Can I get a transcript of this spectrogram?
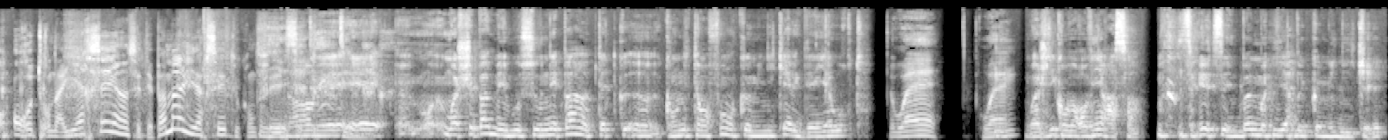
On, on retourne à IRC, hein, c'était pas mal IRC tout compte fait. Non, mais et, euh, moi, je sais pas, mais vous vous souvenez pas, peut-être que euh, quand on était enfant, on communiquait avec des yaourts. Ouais, ouais. Mhm. Moi, je dis qu'on va revenir à ça. c'est c'est une bonne manière de communiquer.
